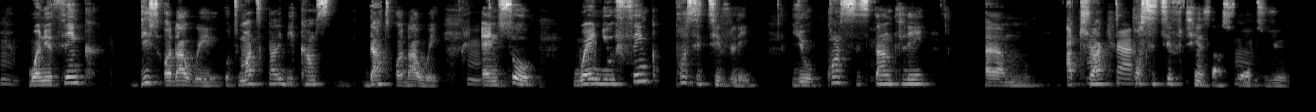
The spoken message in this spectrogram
Mm. When you think this other way, automatically becomes that other way. Mm. And so when you think positively, you consistently um, attract, Attract. positive things as well Mm. to you.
